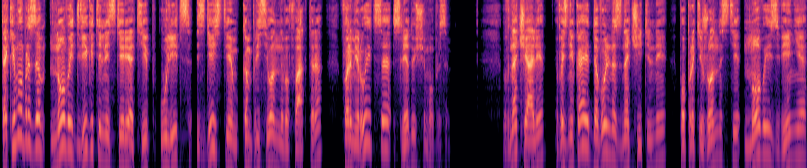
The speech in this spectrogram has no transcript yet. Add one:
Таким образом, новый двигательный стереотип у лиц с действием компрессионного фактора формируется следующим образом. Вначале возникают довольно значительные по протяженности новые звенья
